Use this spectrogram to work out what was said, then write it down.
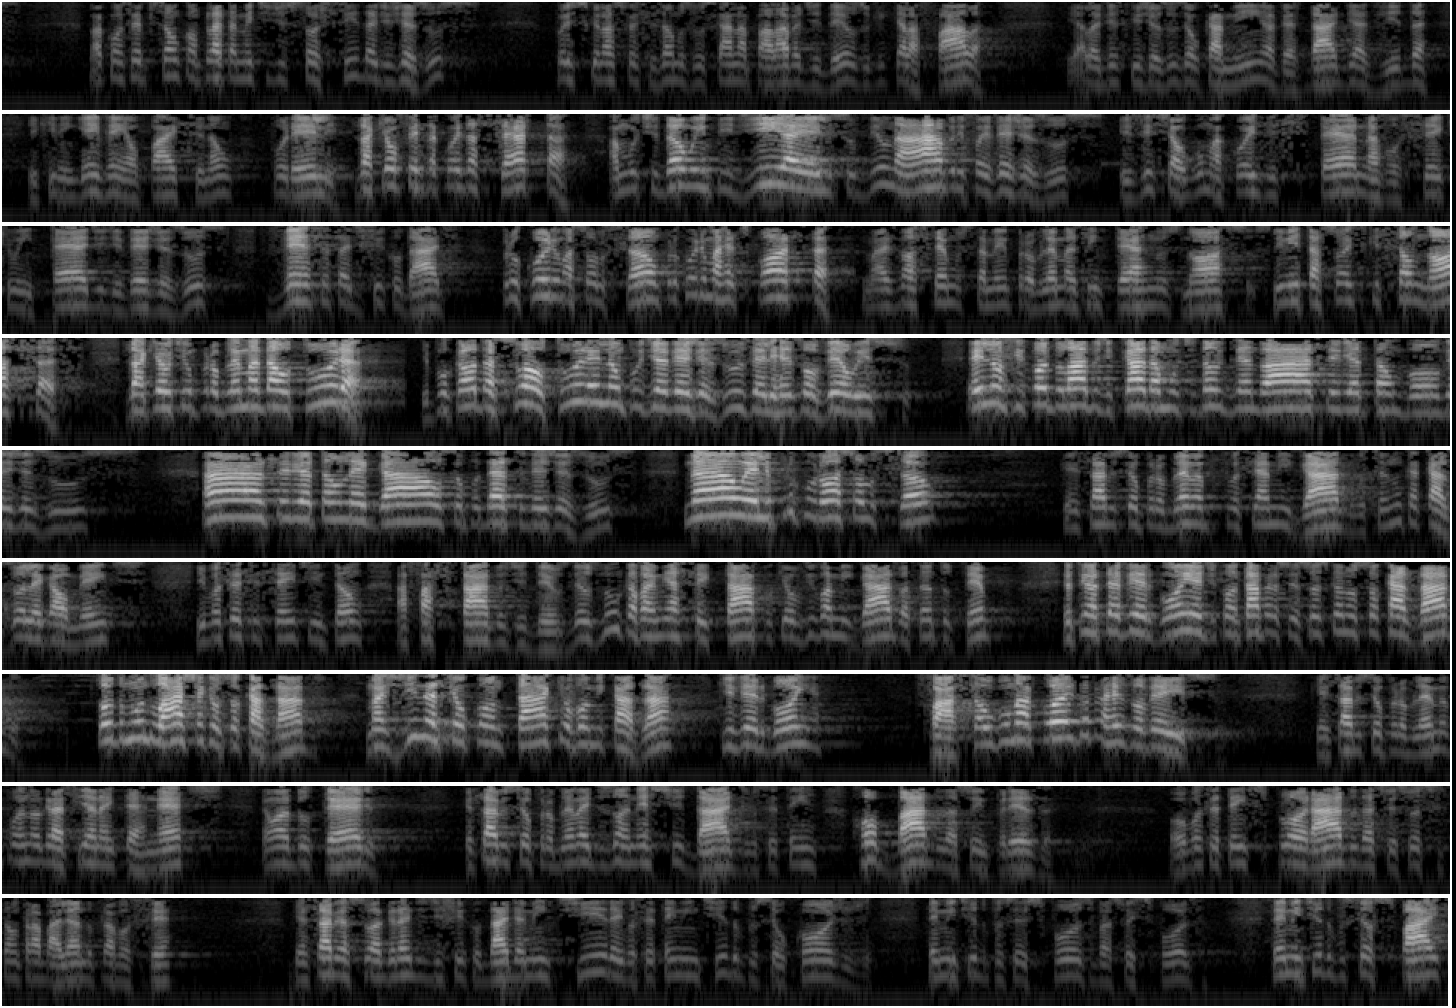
uma concepção completamente distorcida de Jesus. Por isso que nós precisamos buscar na palavra de Deus o que, que ela fala. E ela diz que Jesus é o caminho, a verdade e a vida, e que ninguém vem ao Pai senão por ele. Zaqueu fez a coisa certa. A multidão o impedia, ele subiu na árvore e foi ver Jesus. Existe alguma coisa externa a você que o impede de ver Jesus? Vença essa dificuldade procure uma solução, procure uma resposta, mas nós temos também problemas internos nossos, limitações que são nossas. Zaqueu tinha um problema da altura, e por causa da sua altura ele não podia ver Jesus, ele resolveu isso. Ele não ficou do lado de cada multidão dizendo: Ah, seria tão bom ver Jesus. Ah, seria tão legal se eu pudesse ver Jesus. Não, ele procurou a solução. Quem sabe o seu problema é porque você é amigado, você nunca casou legalmente, e você se sente então afastado de Deus. Deus nunca vai me aceitar porque eu vivo amigado há tanto tempo. Eu tenho até vergonha de contar para as pessoas que eu não sou casado. Todo mundo acha que eu sou casado. Imagina se eu contar que eu vou me casar. Que vergonha. Faça alguma coisa para resolver isso. Quem sabe o seu problema é pornografia na internet, é um adultério. Quem sabe o seu problema é desonestidade, você tem roubado da sua empresa. Ou você tem explorado das pessoas que estão trabalhando para você. Quem sabe a sua grande dificuldade é mentira e você tem mentido para o seu cônjuge, tem mentido para o seu esposo, para a sua esposa, tem mentido para os seus pais.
